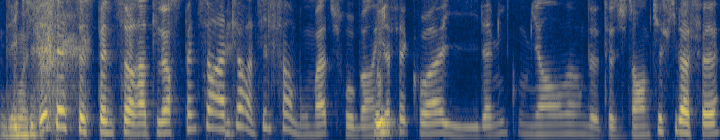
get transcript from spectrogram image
Et qui déteste Spencer Rattler. Spencer Rattler a-t-il fait un bon match, Robin? Il a fait quoi? Il a mis combien de touchdowns? Qu'est-ce qu'il a fait?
